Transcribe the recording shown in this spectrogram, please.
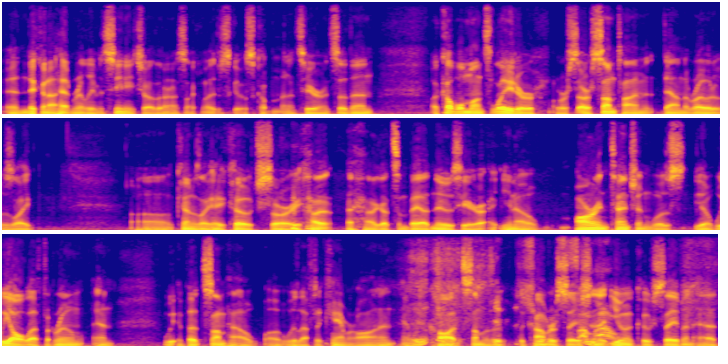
and Nick and I hadn't really even seen each other. And I was like, well, just give us a couple minutes here. And so then, a couple months later, or or sometime down the road, it was like, uh, Ken was like, "Hey, coach, sorry, I, I got some bad news here. You know, our intention was, you know, we all left the room and." We, but somehow uh, we left the camera on and, and we caught some of the, the conversation Somehow. that you and Coach Saban had.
